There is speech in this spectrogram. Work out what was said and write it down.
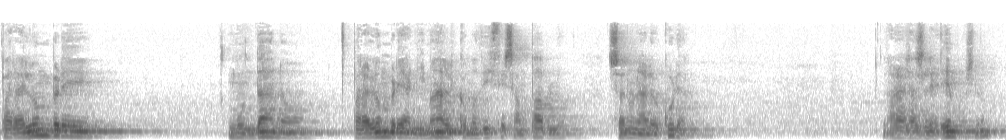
para el hombre mundano, para el hombre animal, como dice San Pablo, son una locura. Ahora las leeremos, ¿no?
